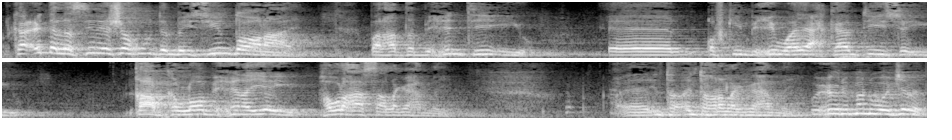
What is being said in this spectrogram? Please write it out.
markaa cidda la siinaya sheekhu dambaysiin doonaaye. Bal hadda bixintii iyo qofkii bixin waaye axkaamtiisa iyo qaabka loo bixinayo iyo hawlahaasaa laga hadlaya inta inta hore lagaga hadlaya wuxuu yihi man wajabad.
